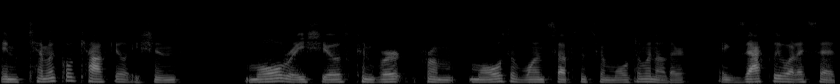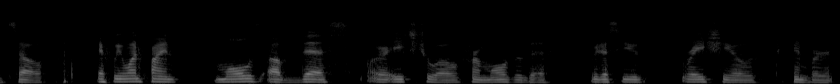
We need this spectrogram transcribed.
in chemical calculations, mole ratios convert from moles of one substance to moles of another. Exactly what I said. So if we want to find moles of this, or H2O, from moles of this, we just use ratios to convert.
